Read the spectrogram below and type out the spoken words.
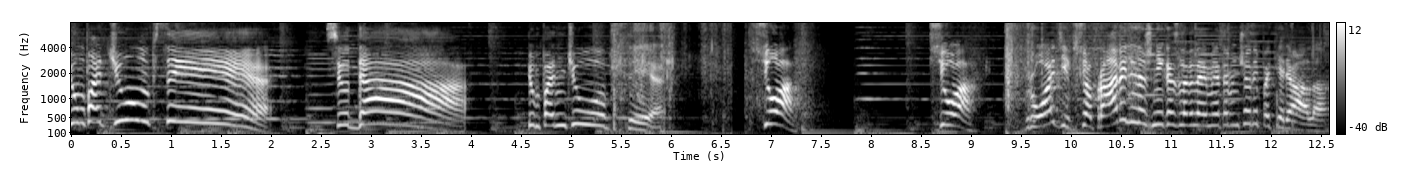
Чумпа-чумпси! Сюда! Чумпа-чумпси! Все! Все! Вроде, все правильно ж, Ніка зловила, я там нічого не потеряла.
